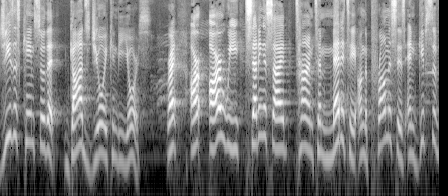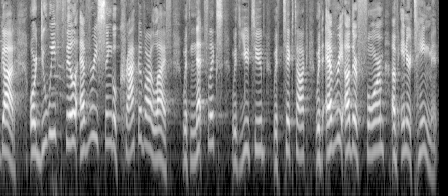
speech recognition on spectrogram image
Jesus came so that God's joy can be yours right? Are, are we setting aside time to meditate on the promises and gifts of God? Or do we fill every single crack of our life with Netflix, with YouTube, with TikTok, with every other form of entertainment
